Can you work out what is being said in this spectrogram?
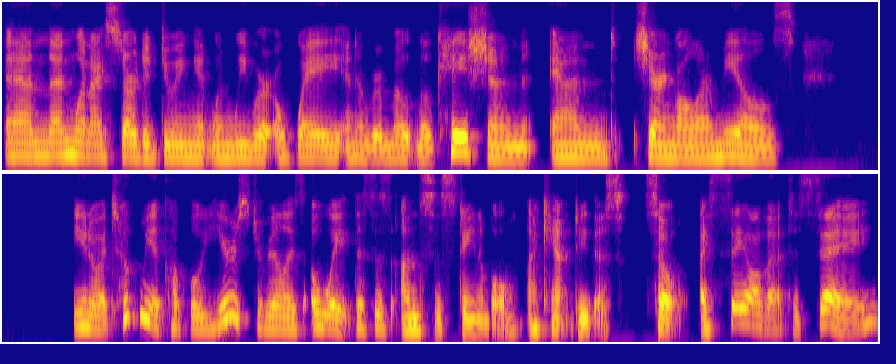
And then when I started doing it when we were away in a remote location and sharing all our meals, you know, it took me a couple years to realize, oh, wait, this is unsustainable. I can't do this. So I say all that to say,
